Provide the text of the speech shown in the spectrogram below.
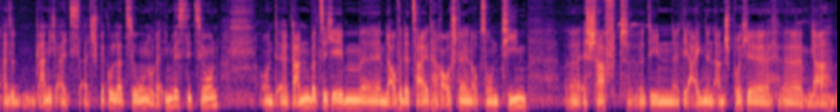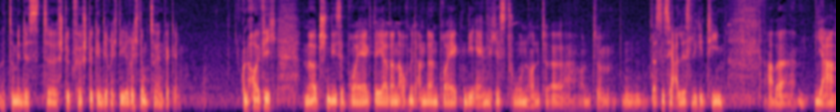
Also gar nicht als, als Spekulation oder Investition. Und äh, dann wird sich eben äh, im Laufe der Zeit herausstellen, ob so ein Team äh, es schafft, den, die eigenen Ansprüche äh, ja zumindest äh, Stück für Stück in die richtige Richtung zu entwickeln. Und häufig merchen diese Projekte ja dann auch mit anderen Projekten, die Ähnliches tun. Und, äh, und ähm, das ist ja alles legitim. Aber ja,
